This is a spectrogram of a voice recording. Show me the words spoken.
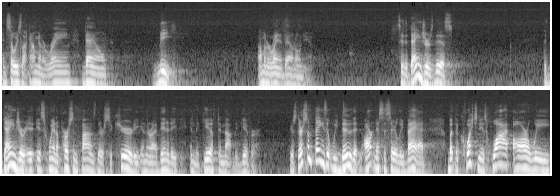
And so he's like, I'm going to rain down me. I'm going to rain it down on you. See, the danger is this the danger is when a person finds their security and their identity in the gift and not the giver. Because there's some things that we do that aren't necessarily bad, but the question is, why are we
